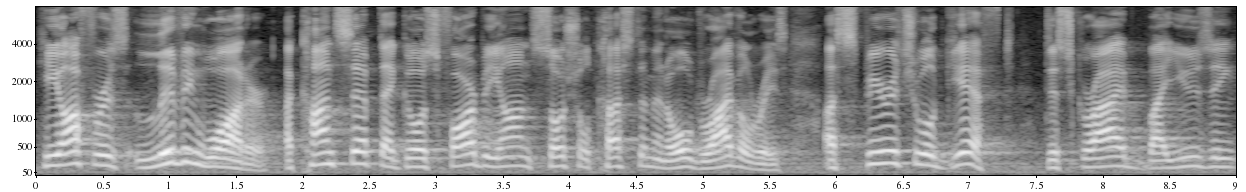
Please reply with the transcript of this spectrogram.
He offers living water, a concept that goes far beyond social custom and old rivalries, a spiritual gift described by using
